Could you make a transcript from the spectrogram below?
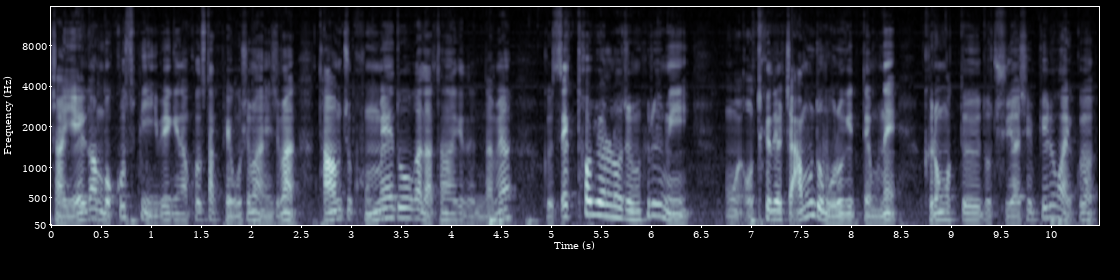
자 얘가 뭐 코스피 200이나 코스닥 150은 아니지만 다음 주 공매도가 나타나게 된다면 그 섹터별로 좀 흐름이 어, 어떻게 될지 아무도 모르기 때문에 그런 것들도 주의하실 필요가 있고요.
